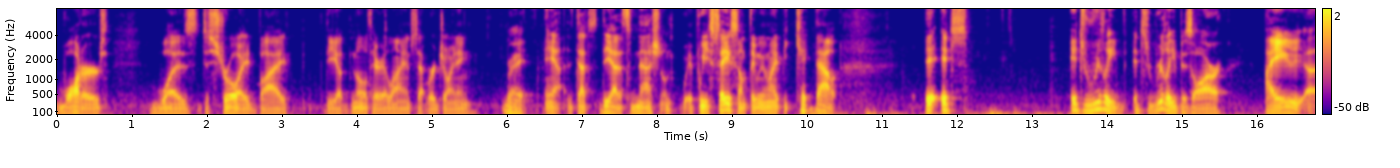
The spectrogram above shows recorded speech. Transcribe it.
waters was destroyed by the uh, military alliance that we're joining right. yeah that's yeah that's national if we say something we might be kicked out it, it's it's really it's really bizarre. I uh,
